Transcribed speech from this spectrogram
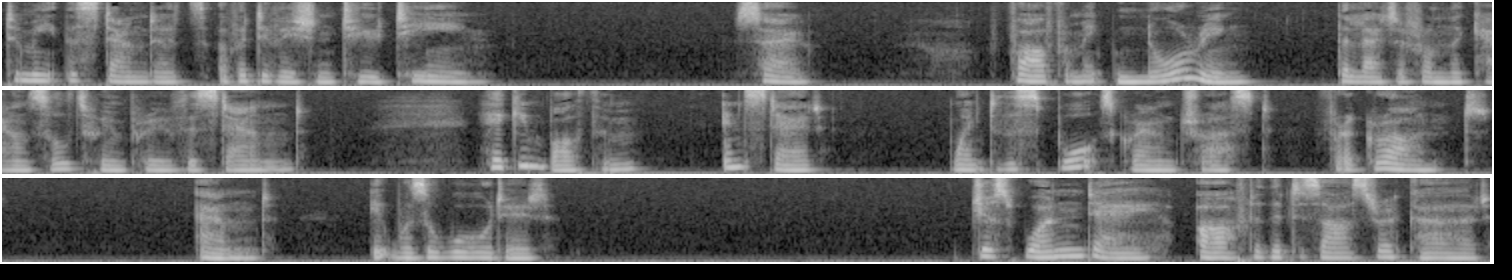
to meet the standards of a Division Two team. So, far from ignoring the letter from the council to improve the stand. Heginbotham, instead, went to the Sports Ground Trust for a grant, and it was awarded. Just one day after the disaster occurred,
